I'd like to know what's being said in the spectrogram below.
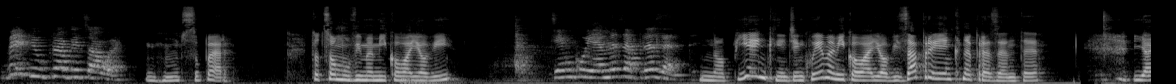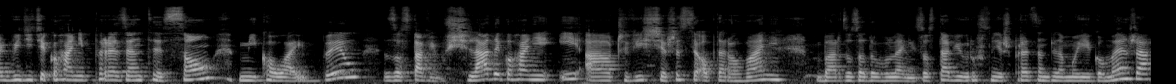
Wypił prawie całe. Mhm, super. To co mówimy Mikołajowi? Dziękujemy za prezenty. No pięknie, dziękujemy Mikołajowi za piękne prezenty. Jak widzicie, kochani, prezenty są. Mikołaj był, zostawił ślady, kochani, i a oczywiście wszyscy obdarowani, bardzo zadowoleni. Zostawił również prezent dla mojego męża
